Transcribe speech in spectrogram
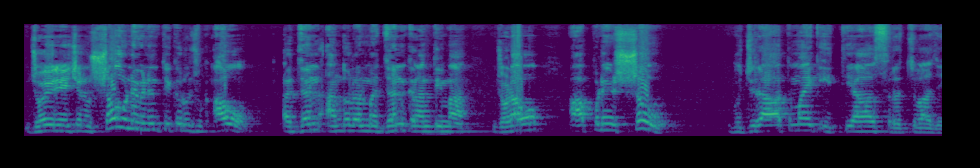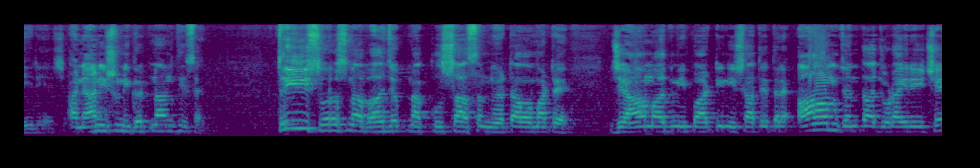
જોઈ રહી છે હું સૌને વિનંતી કરું છું કે આવો જન આંદોલનમાં, જન ક્રાંતિમાં જોડાવો. આપણે સૌ ગુજરાતમાં એક ઇતિહાસ રચવા જઈ રહ્યા છે અને આની શુંની ઘટના નથી સાહેબ? ત્રીસ વર્ષના ભાજપના કુશાસનને હટાવવા માટે જે આમ આદમી પાર્ટીની સાથે ત્યારે આમ જનતા જોડાઈ રહી છે,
